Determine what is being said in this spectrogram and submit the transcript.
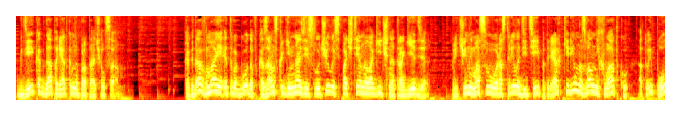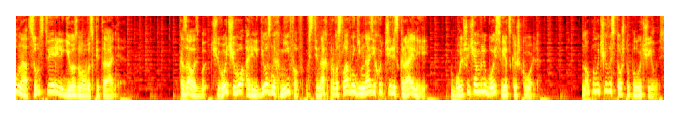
где и когда порядком напортачил сам. Когда в мае этого года в Казанской гимназии случилась почти аналогичная трагедия – Причиной массового расстрела детей патриарх Кирилл назвал нехватку, а то и полное отсутствие религиозного воспитания. Казалось бы, чего-чего, а религиозных мифов в стенах православной гимназии хоть через край лей. Больше, чем в любой светской школе. Но получилось то, что получилось.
